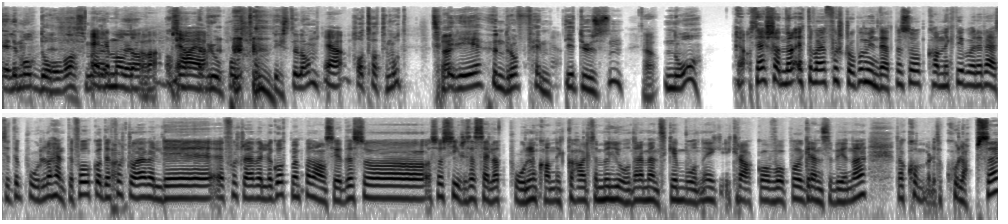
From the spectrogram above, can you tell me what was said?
Eller Moldova, som er Moldova. Altså, ja, ja. Europas fattigste land, ja. har tatt imot 350 000 nå. Ja, så jeg skjønner, Etter hva jeg forstår på myndighetene, så kan ikke de bare reise til Polen og hente folk, og det forstår jeg veldig, forstår jeg veldig godt. Men på den annen side så, så, sier det seg selv at Polen kan ikke ha liksom, millioner av mennesker boende i Krakow og på grensebyene. Da kommer det til å kollapse.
